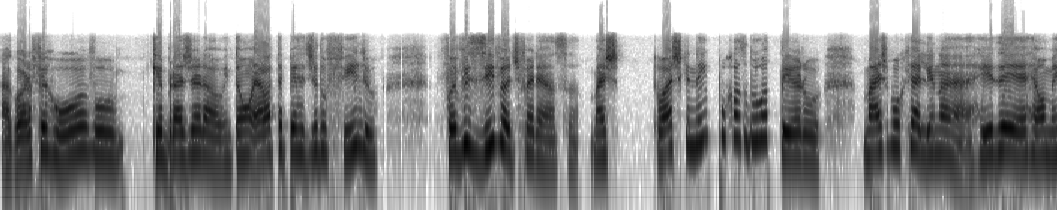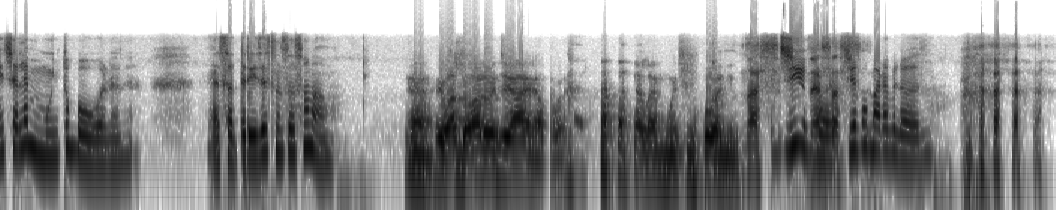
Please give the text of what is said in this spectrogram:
Agora ferrou, vou quebrar geral. Então, ela ter perdido o filho foi visível a diferença, mas eu acho que nem por causa do roteiro, mas porque a Lina Headey é, realmente ela é muito boa, né? Essa atriz é sensacional. É, eu adoro odiar ela. ela é muito boa nisso. diva, nessa... diva maravilhosa.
